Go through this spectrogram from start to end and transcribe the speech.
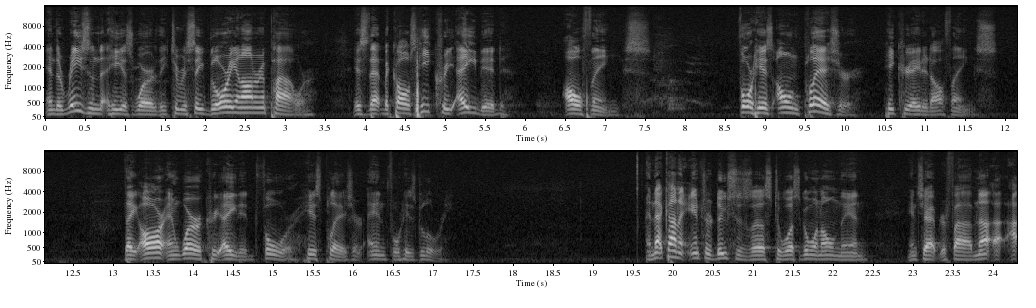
And the reason that he is worthy to receive glory and honor and power is that because he created all things. For his own pleasure, he created all things. They are and were created for his pleasure and for his glory. And that kind of introduces us to what's going on then in chapter 5. Now, I,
